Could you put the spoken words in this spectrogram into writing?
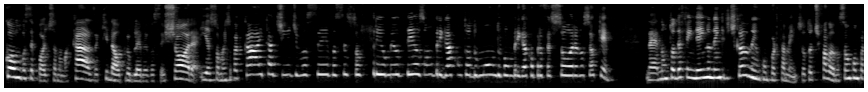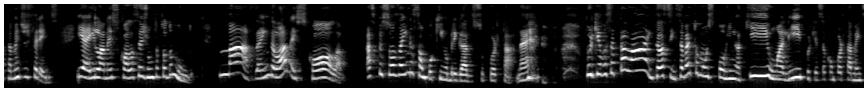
Como você pode estar numa casa que dá o problema e você chora, e a sua mãe só vai ficar, ai, tadinha de você, você sofreu, meu Deus, vamos brigar com todo mundo, vamos brigar com a professora, não sei o quê. Né? Não tô defendendo nem criticando nenhum comportamento, só tô te falando, são comportamentos diferentes. E aí lá na escola você junta todo mundo. Mas ainda lá na escola, as pessoas ainda são um pouquinho obrigadas a suportar, né? Porque você tá lá, então assim, você vai tomar um esporrinho aqui, um ali, porque seu comportamento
